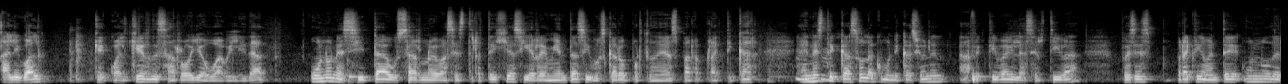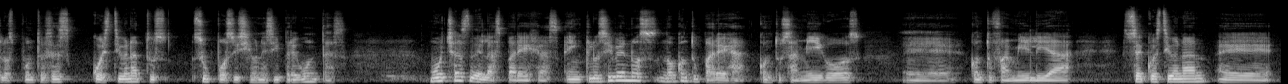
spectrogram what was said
al igual que cualquier desarrollo o habilidad, uno necesita usar nuevas estrategias y herramientas y buscar oportunidades para practicar. En este caso, la comunicación afectiva y la asertiva, pues es prácticamente uno de los puntos, es cuestiona tus suposiciones y preguntas muchas de las parejas, e inclusive no, no con tu pareja, con tus amigos, eh, con tu familia, se cuestionan eh,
